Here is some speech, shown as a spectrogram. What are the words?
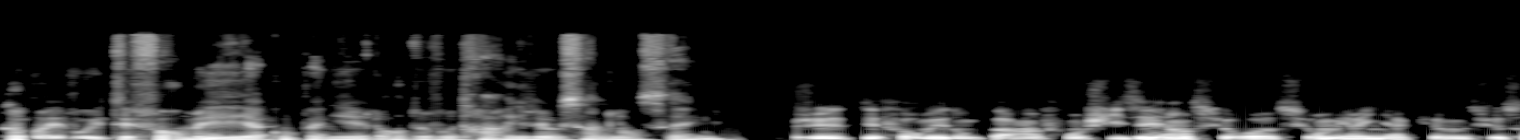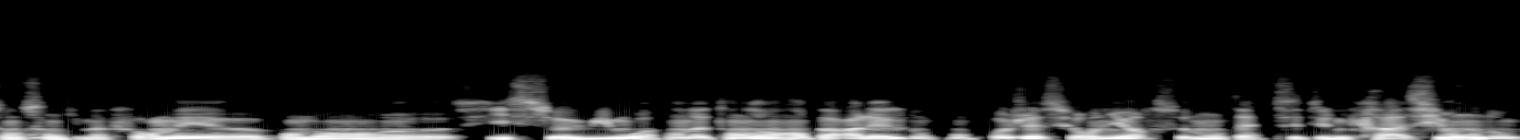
Comment avez-vous été formé et accompagné lors de votre arrivée au sein de l'enseigne? J'ai été formé donc par un franchisé hein, sur, euh, sur Mérignac, Monsieur Sanson, qui m'a formé euh, pendant 6-8 euh, mois. En attendant, en parallèle, donc mon projet sur Niort se montait. C'était une création, donc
